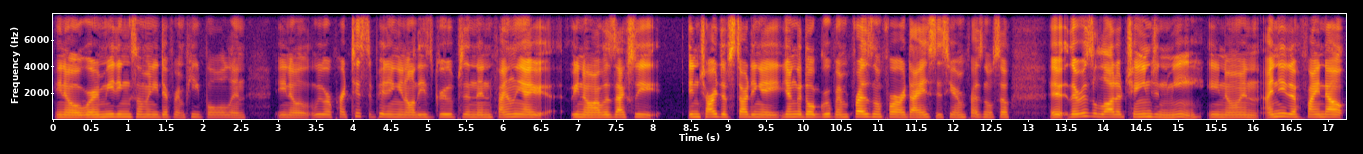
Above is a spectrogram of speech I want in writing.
you know we're meeting so many different people and you know we were participating in all these groups. And then finally I you know I was actually in charge of starting a young adult group in Fresno for our diocese here in Fresno. So it, there was a lot of change in me, you know, and I needed to find out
